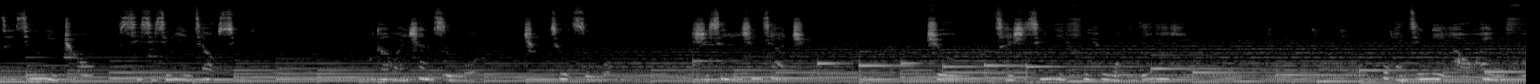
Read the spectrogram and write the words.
在经历中吸取经验教训，不断完善自我，成就自我，实现人生价值。这才是经历赋予我们的意义。不管经历好坏与否，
